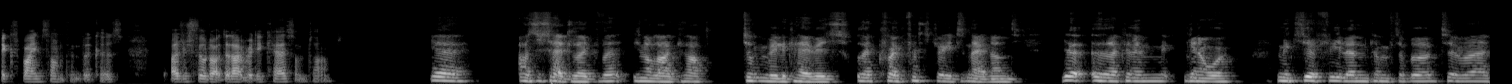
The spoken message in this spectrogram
explain something because I just feel like they don't really care sometimes. Yeah, as you said, like you know, like that don't really care is like quite frustrating then, and yeah, that kind of you know makes you feel uncomfortable to uh,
